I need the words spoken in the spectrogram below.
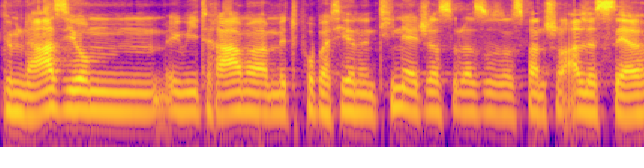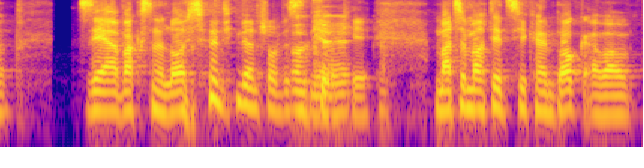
Gymnasium, irgendwie Drama mit pubertierenden Teenagers oder so, sondern es waren schon alles sehr, sehr erwachsene Leute, die dann schon wissen, okay. Ja, okay, Mathe macht jetzt hier keinen Bock, aber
